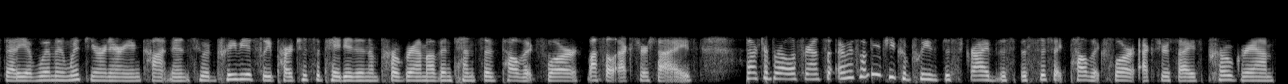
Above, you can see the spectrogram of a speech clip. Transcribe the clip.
study of women with urinary incontinence who had previously participated in a program of intensive pelvic floor muscle exercise. Dr. Borello France, I was wondering if you could please describe the specific pelvic floor exercise program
